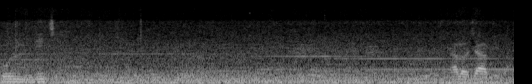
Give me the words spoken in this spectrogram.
પુલ નીચે. હાલો ચા પીવા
